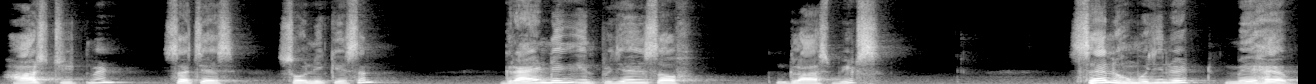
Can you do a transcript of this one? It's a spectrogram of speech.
harsh treatment such as sonication, grinding in presence of glass beads. Cell homogenate may have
